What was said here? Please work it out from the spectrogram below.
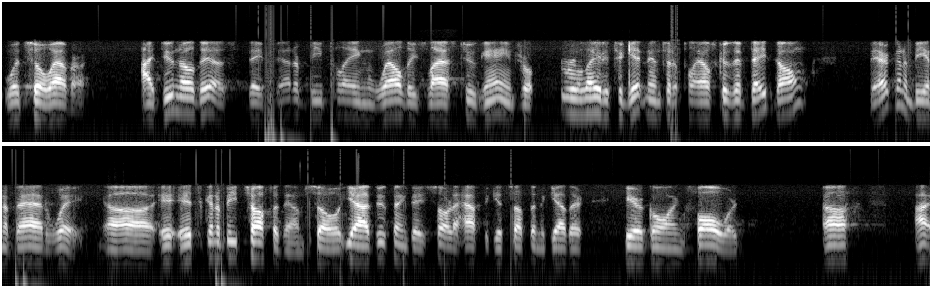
whatsoever. I do know this: they better be playing well these last two games re- related to getting into the playoffs. Because if they don't, they're going to be in a bad way. Uh, it, it's going to be tough for them. So yeah, I do think they sort of have to get something together here going forward. Uh, I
